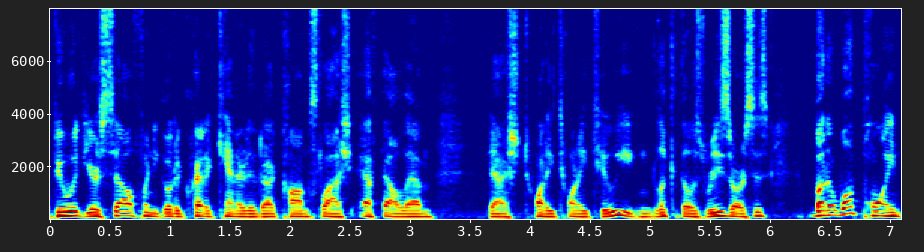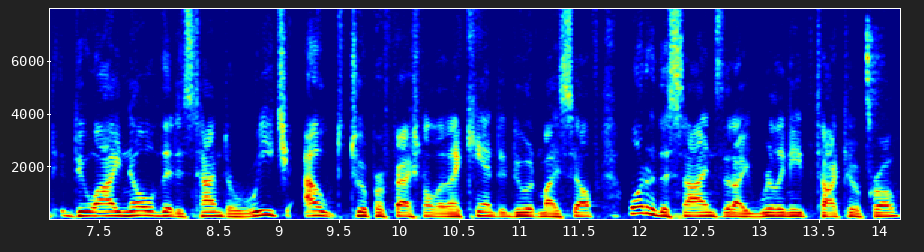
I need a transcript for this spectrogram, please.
Do it yourself when you go to creditcanada.com slash FLM dash 2022. You can look at those resources. But at what point do I know that it's time to reach out to a professional and I can't do it myself? What are the signs that I really need to talk to a pro?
